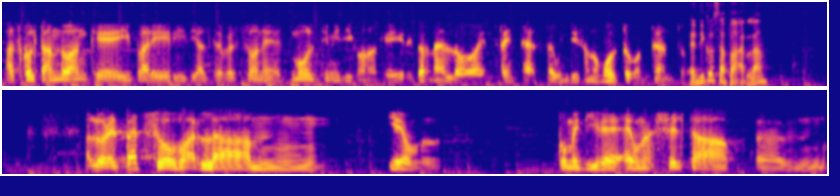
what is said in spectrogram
ascoltando anche i pareri di altre persone, molti mi dicono che il ritornello entra in testa, quindi sono molto contento. E di cosa parla? Allora, il pezzo parla, mh, è un- come dire, è una scelta ehm,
